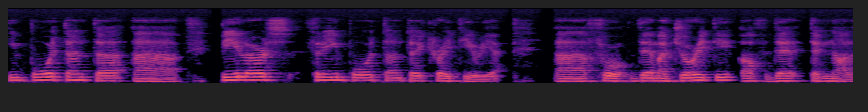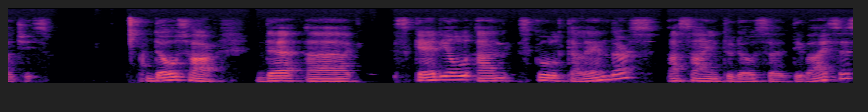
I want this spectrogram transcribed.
important uh, pillars, three important criteria for the majority of the technologies. Those are the schedule and school calendars assigned to those devices,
